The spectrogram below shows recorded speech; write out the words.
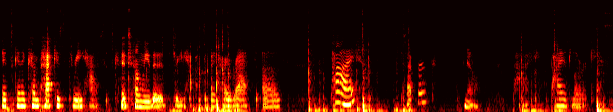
it's going to come back as 3 halves. It's going to tell me that it's 3 halves. If I try rats of pi, does that work? No. Pi. Pi is lowercase.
